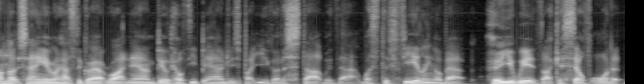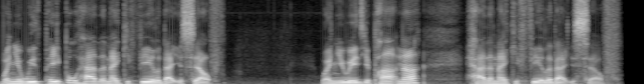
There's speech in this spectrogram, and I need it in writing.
I'm not saying everyone has to go out right now and build healthy boundaries, but you got to start with that. What's the feeling about who you're with, like a self audit? When you're with people, how do they make you feel about yourself? When you're with your partner, how they make you feel about yourself?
